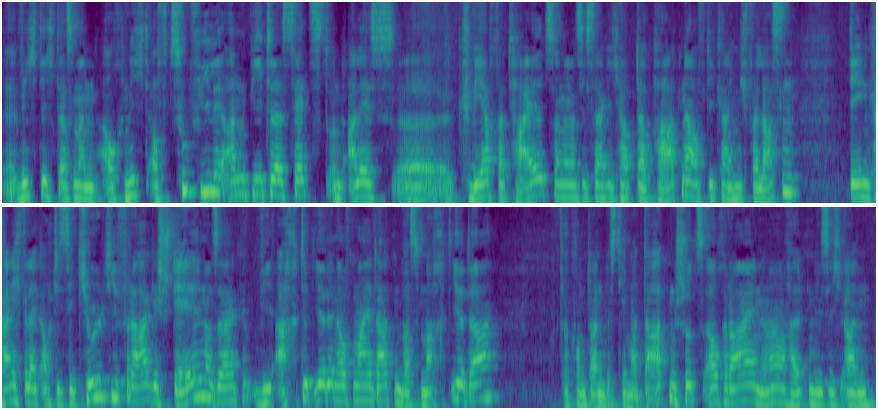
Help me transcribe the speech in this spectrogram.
äh, wichtig, dass man auch nicht auf zu viele Anbieter setzt und alles äh, quer verteilt, sondern dass ich sage, ich habe da Partner, auf die kann ich mich verlassen. Denen kann ich vielleicht auch die Security-Frage stellen und sage, wie achtet ihr denn auf meine Daten? Was macht ihr da? Da kommt dann das Thema Datenschutz auch rein. Ja. Halten die sich an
